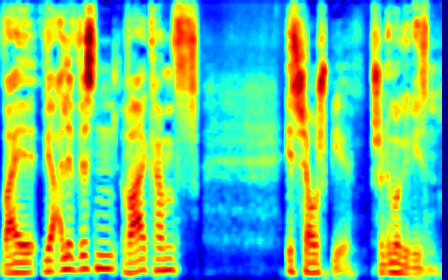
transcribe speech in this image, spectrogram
weil wir alle wissen, Wahlkampf ist Schauspiel, schon immer gewesen.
